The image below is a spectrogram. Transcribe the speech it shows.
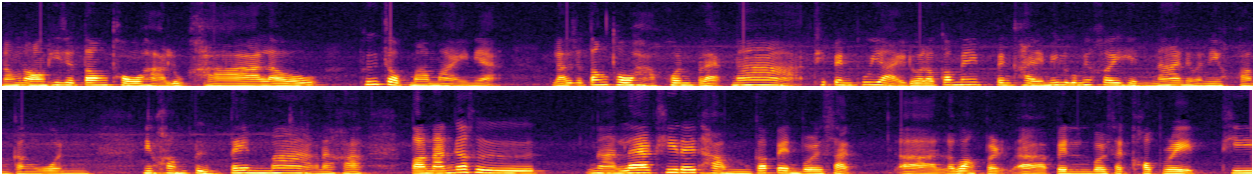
น้องๆที่จะต้องโทรหาลูกค้าแล้วเพิ่งจบมาใหม่เนี่ย แล้วจะต้องโทรหาคนแปลกหน้าที่เป็นผู้ใหญ่ด้วย แล้วก็ไม่เป็นใครไม่รู้ไม่เคยเห็นหน้าเนี่ยมันมีความกังวล มีความตื่นเต้นมากนะคะ ตอนนั้นก็คืองานแรกที่ได้ทำก็เป็นบริษัทระหว่างเป็นบริษัท corporate ที่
